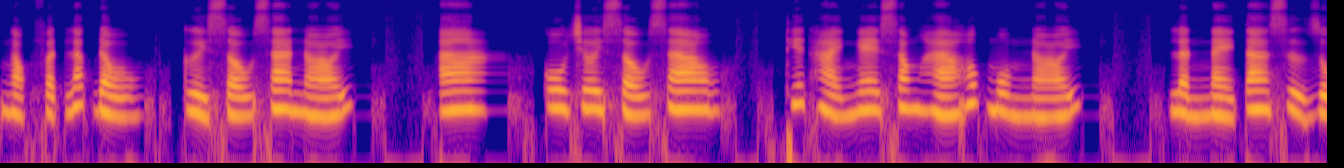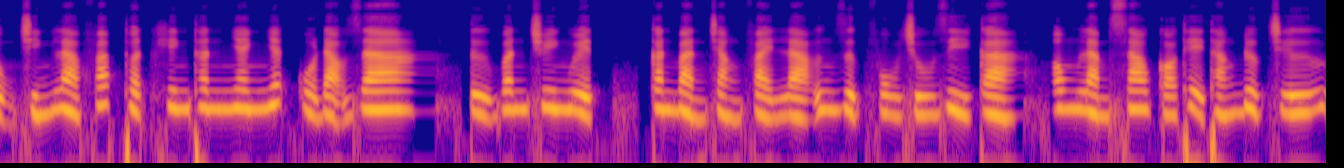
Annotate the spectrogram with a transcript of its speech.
Ngọc Phật lắc đầu, cười xấu xa nói. a cô chơi xấu sao? Thiết Hải nghe xong há hốc mồm nói. Lần này ta sử dụng chính là pháp thuật khinh thân nhanh nhất của đạo gia tử vân truy nguyệt, căn bản chẳng phải là ưng dực phù chú gì cả, ông làm sao có thể thắng được chứ?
